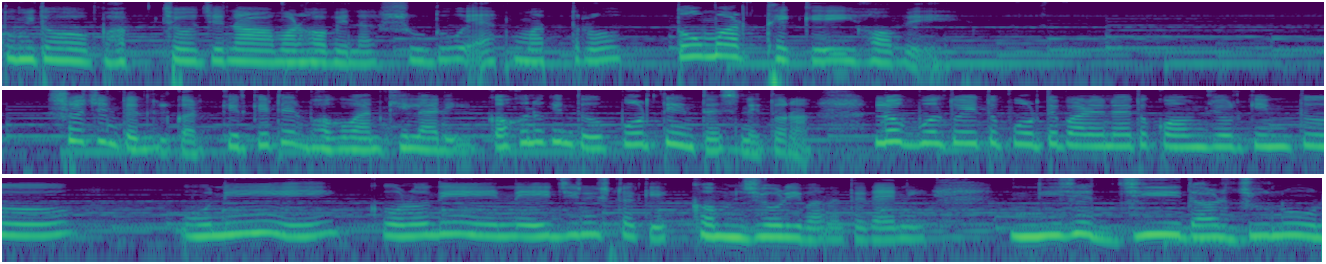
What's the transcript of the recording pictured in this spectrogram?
তুমি তো ভাবছ যে, না, আমার হবে না। শুধু একমাত্র তোমার থেকেই হবে। সচিন তেন্ডুলকর, ক্রিকেটের ভগবান খিলাড়ি। কখনো কিন্তু পড়তে ইন্টারেস্ট নিত না। লোক বলতো, এই তো পড়তে পারে না এত কমজোর। কিন্তু উনি কোনোদিন এই জিনিসটাকে কমজোরি বানাতে দেয়নি। নিজের জিদ আর জুনুন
